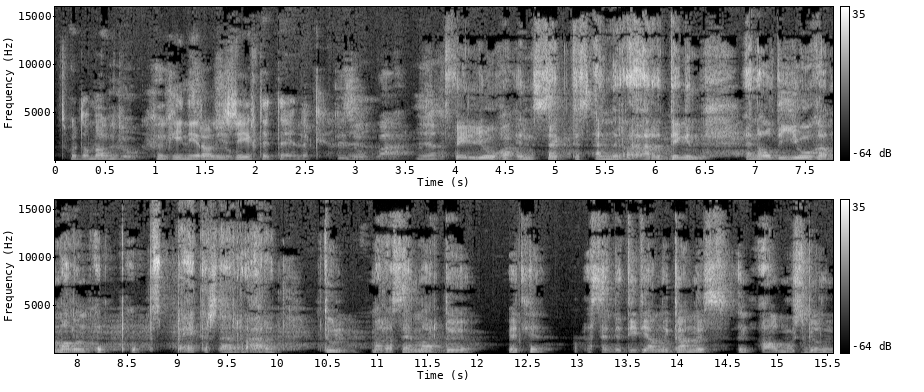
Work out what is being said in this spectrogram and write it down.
het wordt allemaal ge- gegeneraliseerd uiteindelijk. Het is ook waar. Ja. Veel yoga-insectes en rare dingen. En al die yogamannen op, op spijkers en rare... Ik bedoel, maar dat zijn maar de... Weet je? Dat zijn de die die aan de Ganges een aalmoes willen.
